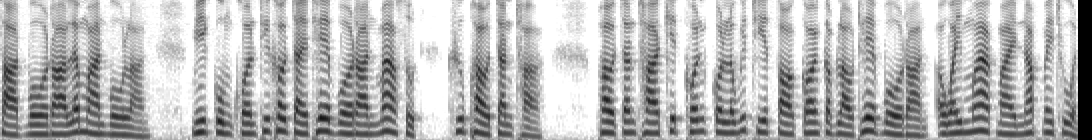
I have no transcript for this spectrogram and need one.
ศาจโบราณและมารโบราณ มีกลุ่มคนที่เข้าใจเทพโบราณมากสุด คือเผ่าจันทาเผ่าจันทาคิดค้นกลวิธีต่อกรกับเหล่าเทพโบราณเอาไว้มากมายนับไม่ถ้วน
